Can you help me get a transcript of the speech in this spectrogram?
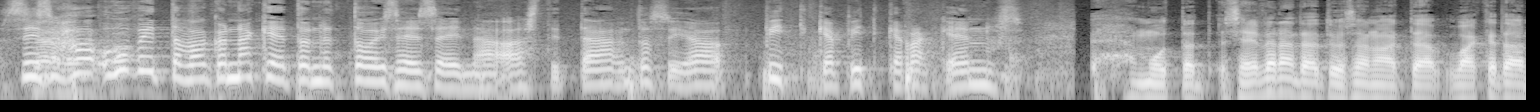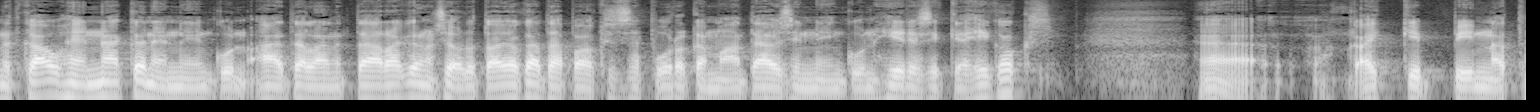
Siis hu- huvittavaa, kun näkee tonne toiseen seinään asti. Tämä on tosiaan pitkä, pitkä rakennus. Mutta sen verran täytyy sanoa, että vaikka tämä on nyt kauhean näköinen, niin kun ajatellaan, että tämä rakennus joudutaan joka tapauksessa purkamaan täysin niin kuin hirsikehikoksi kaikki pinnat,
